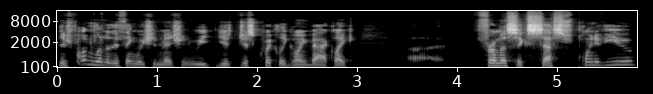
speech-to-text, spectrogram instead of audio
there's probably one other thing we should mention. We just just quickly going back, like uh, from a success point of view,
